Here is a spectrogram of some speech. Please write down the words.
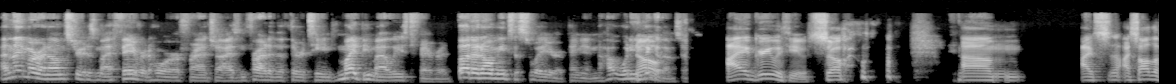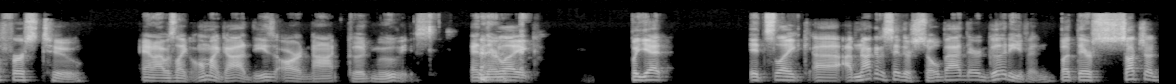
A Nightmare on Elm Street is my favorite horror franchise, and Friday the Thirteenth might be my least favorite. But I don't mean to sway your opinion. How, what do you No. think of them? sir? I agree with you. So um I I saw the first two and I was like, "Oh my god, these are not good movies." And they're like but yet it's like uh I'm not going to say they're so bad they're good even, but they're such a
